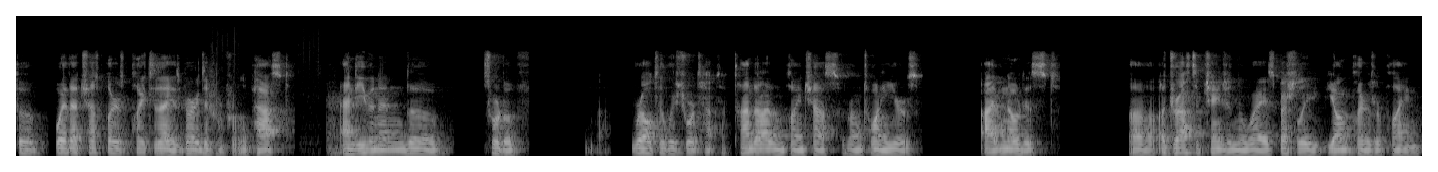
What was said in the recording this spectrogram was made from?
the way that chess players play today is very different from the past, and even in the sort of relatively short time that I've been playing chess, around 20 years, I've noticed uh, a drastic change in the way, especially young players are playing,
